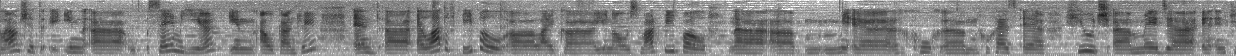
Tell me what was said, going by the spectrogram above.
launched in uh, same year in our country and uh, a lot of people uh, like uh, you know smart people uh, uh, who um, who has a huge media influence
